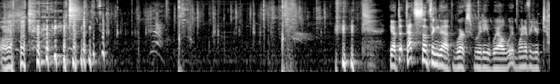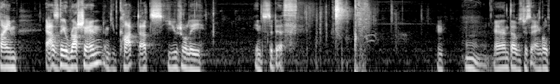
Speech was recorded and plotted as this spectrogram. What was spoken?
Oh. Yeah, th- that's something that works really well. Whenever you time as they rush in and you cut, that's usually insta death. Hmm. And that was just angle.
